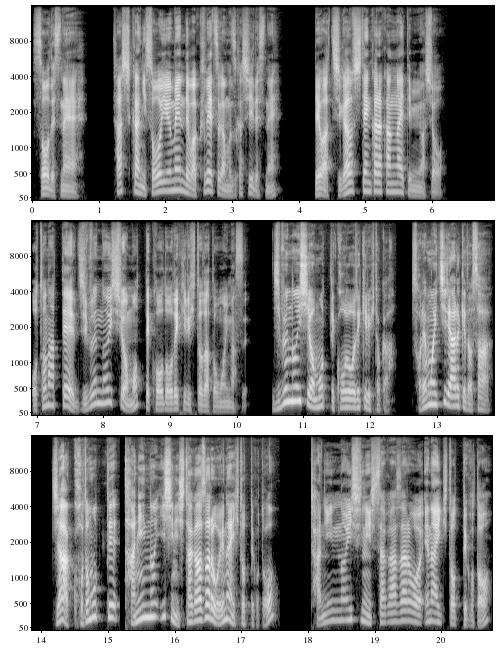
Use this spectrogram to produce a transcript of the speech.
そうですね。確かにそういう面では区別が難しいですね。では違う視点から考えてみましょう。大人って自分の意思を持って行動できる人だと思います。自分の意思を持って行動できる人か。それも一理あるけどさ、じゃあ子供って他人の意思に従わざるを得ない人ってこと？他人の意思に従わざるを得ない人ってこと？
